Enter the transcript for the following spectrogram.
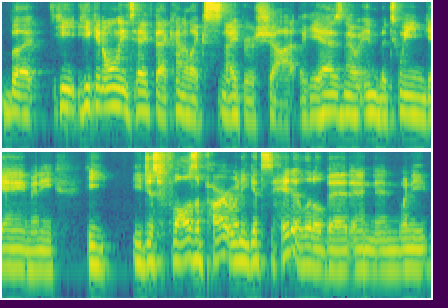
But he, he can only take that kind of like sniper shot. Like he has no in between game, and he he he just falls apart when he gets hit a little bit, and and when he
